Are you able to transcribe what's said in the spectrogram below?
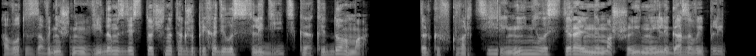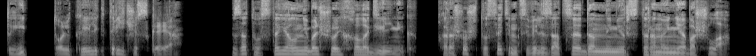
а вот за внешним видом здесь точно так же приходилось следить, как и дома. Только в квартире не имелось стиральной машины или газовой плиты, только электрическая. Зато стоял небольшой холодильник. Хорошо, что с этим цивилизация данный мир стороной не обошла.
